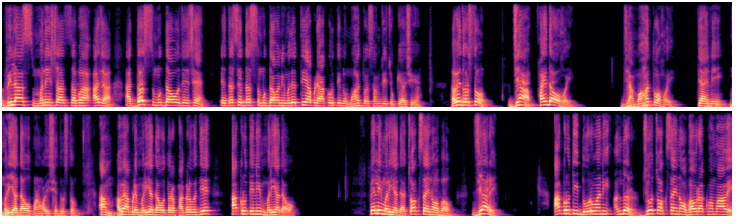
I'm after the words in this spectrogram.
વિલાસ મનીષા સભા આજા આ દસ મુદ્દાઓ જે છે, એ દસે દસ મુદ્દાઓની મદદથી આપણે આકૃતિનું મહત્ત્વ સમજી ચૂક્યા છીએ. હવે દોસ્તો, જ્યાં ફાયદાઓ હોય જ્યાં મહત્વ હોય, ત્યાં એની મર્યાદાઓ પણ હોય છે દોસ્તો. આમ, હવે આપણે મર્યાદાઓ તરફ આગળ વધીએ. આકૃતિની મર્યાદાઓ. પહેલી મર્યાદા, ચોકસાઈનો અભાવ. જ્યારે આકૃતિ દોરવાની અંદર જો ચોકસાઈનો અભાવ રાખવામાં આવે,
